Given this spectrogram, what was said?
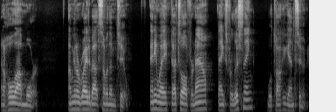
and a whole lot more. I'm going to write about some of them too. Anyway, that's all for now. Thanks for listening. We'll talk again soon.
